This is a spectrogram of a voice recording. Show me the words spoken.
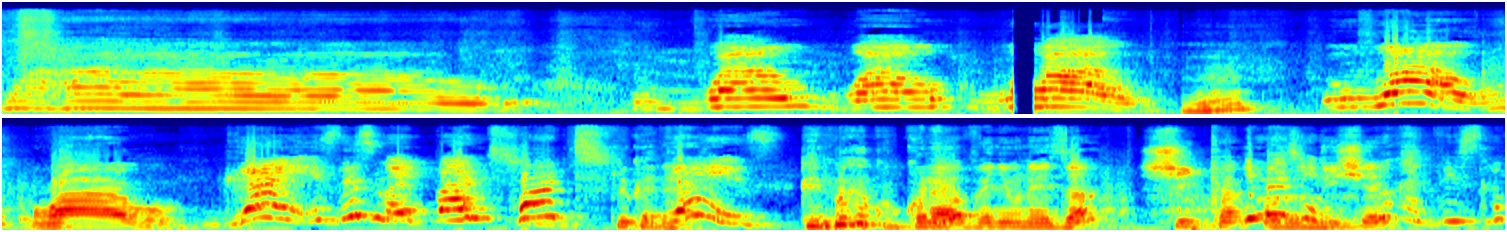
wow. Wow, wow, wow. Hmm? Wow. wow Guy, is this my punch? What? Look at that. Guys, Guy, mpaka kuna venye unaweza shika imagine, urudishe look at this, look at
